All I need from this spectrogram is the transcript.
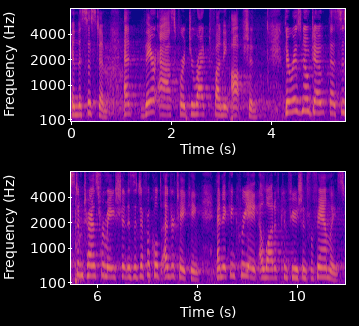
in the system and their ask for a direct funding option. There is no doubt that system transformation is a difficult undertaking, and it can create a lot of confusion for families.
